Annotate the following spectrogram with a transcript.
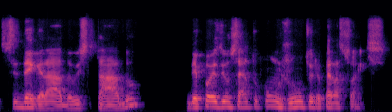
se degrada o estado depois de um certo conjunto de operações.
